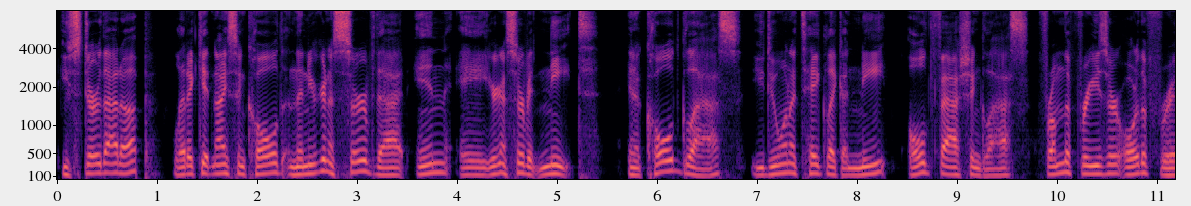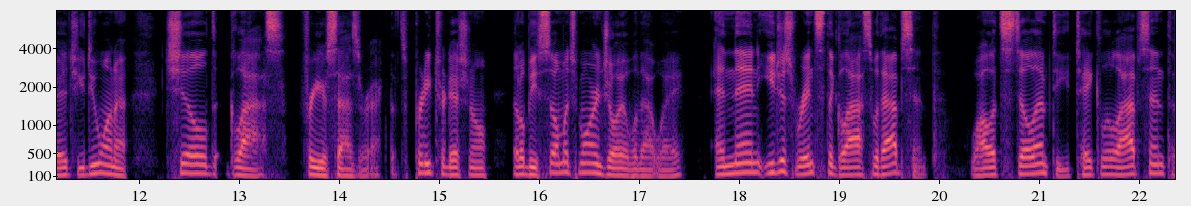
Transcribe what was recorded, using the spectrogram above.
you stir that up, let it get nice and cold, and then you're going to serve that in a you're going to serve it neat in a cold glass. You do want to take like a neat old-fashioned glass from the freezer or the fridge. You do want a chilled glass for your Sazerac. That's pretty traditional. It'll be so much more enjoyable that way. And then you just rinse the glass with absinthe while it's still empty. You take a little absinthe,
